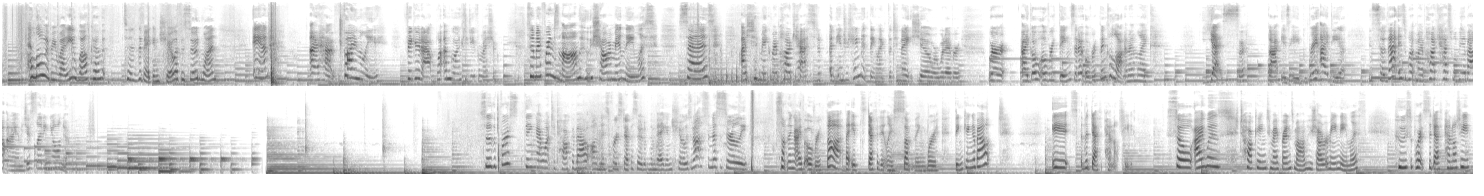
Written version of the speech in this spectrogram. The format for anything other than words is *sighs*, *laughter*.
Hello, everybody. Welcome to the Megan Show, episode one. And I have finally figured out what I'm going to do for my show. So, my friend's mom, who shall remain nameless, says I should make my podcast an entertainment thing like The Tonight Show or whatever, where I go over things that I overthink a lot. And I'm like, yes, that is a great idea. And so that is what my podcast will be about. I am just letting y'all know. So, the first thing I want to talk about on this first episode of The Megan Show is not necessarily something I've overthought, but it's definitely something worth thinking about. It's the death penalty. So, I was talking to my friend's mom, who shall remain nameless, who supports the death penalty.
